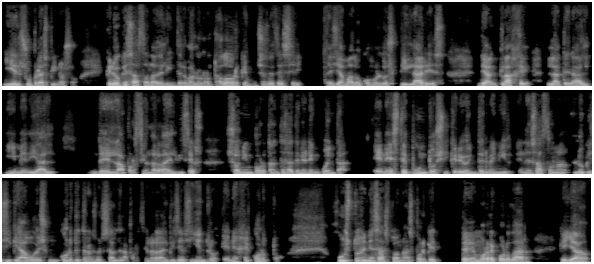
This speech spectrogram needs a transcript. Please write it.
y el supraespinoso. Creo que esa zona del intervalo rotador, que muchas veces es llamado como los pilares de anclaje lateral y medial de la porción larga del bíceps, son importantes a tener en cuenta. En este punto, si creo intervenir en esa zona, lo que sí que hago es un corte transversal de la porción larga del bíceps y entro en eje corto, justo en esas zonas, porque debemos recordar que ya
